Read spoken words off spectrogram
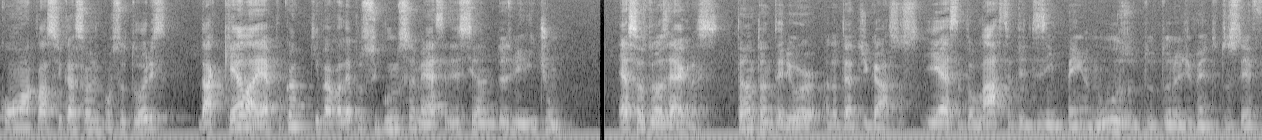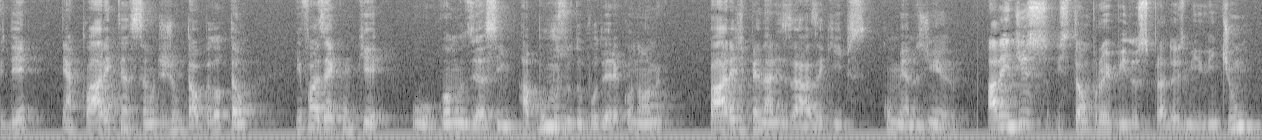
com a classificação de construtores daquela época que vai valer para o segundo semestre desse ano de 2021. Essas duas regras, tanto a anterior, a do teto de gastos, e essa do lastro de desempenho no uso do túnel de vento do CFD, têm a clara intenção de juntar o pelotão e fazer com que o, vamos dizer assim, abuso do poder econômico pare de penalizar as equipes com menos dinheiro. Além disso, estão proibidos para 2021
